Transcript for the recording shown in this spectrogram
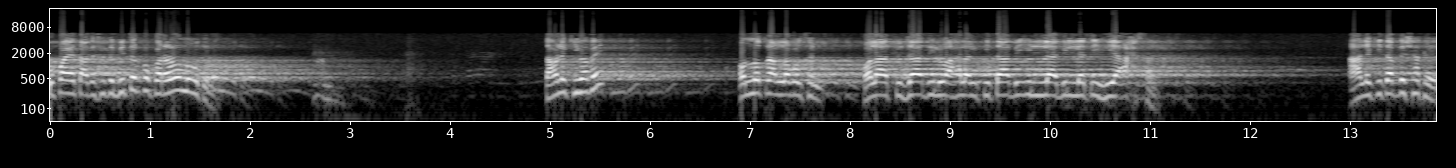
উপায়ে তাদের সাথে বিতর্ক করার অনুমতি তাহলে কীভাবে? অন্যত্র আল্লাহ বলছেন ওলা তুজাদিলু আহলাল কিতাবি ইল্লা বিল্লাতি হিয়া আহসান। আহলে কিতাবদের সাথে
